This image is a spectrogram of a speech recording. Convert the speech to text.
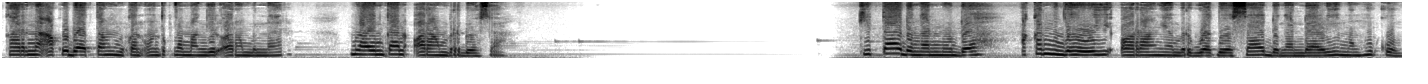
karena aku datang bukan untuk memanggil orang benar, melainkan orang berdosa. Kita dengan mudah akan menjauhi orang yang berbuat dosa dengan dalih menghukum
